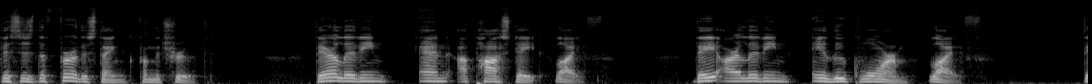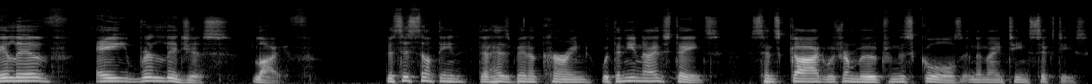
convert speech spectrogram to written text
this is the furthest thing from the truth. They are living an apostate life. They are living a lukewarm life. They live a religious life. This is something that has been occurring within the United States since God was removed from the schools in the 1960s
